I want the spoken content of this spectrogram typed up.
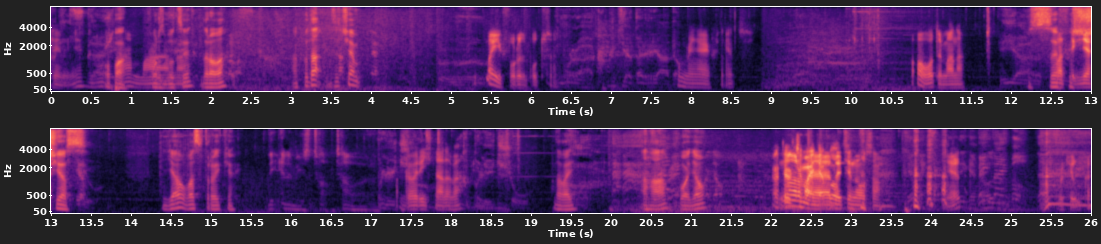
Блин, мне Опа, форсбутсы, здорово. А куда? Зачем? Мои форсбутсы. У меня их нет. О, вот и мана. Сэф исчез. Я у вас в тройке. Говорить надо бы. Давай. Ага, понял. Это Ну, нормально, я дотянулся. Нет? Крутилка.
